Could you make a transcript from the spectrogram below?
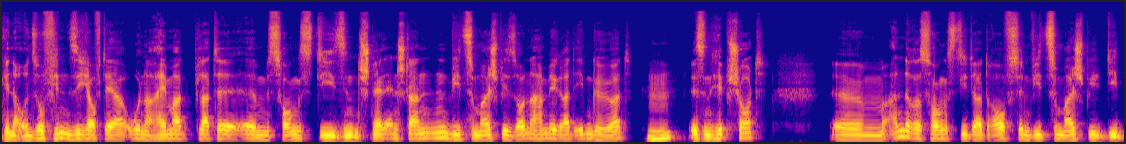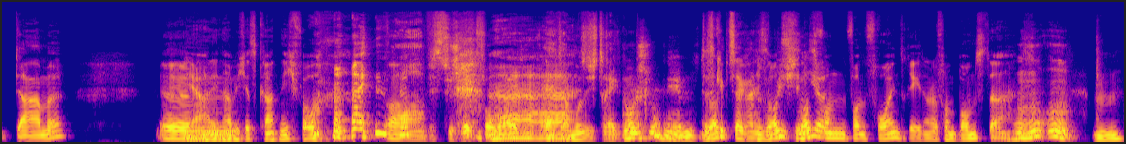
Genau, und so finden sich auf der Ohne Heimatplatte ähm, Songs, die sind schnell entstanden, wie zum Beispiel Sonne haben wir gerade eben gehört, mhm. ist ein Hipshot. Ähm, andere Songs, die da drauf sind, wie zum Beispiel Die Dame. Ähm, ja, den habe ich jetzt gerade nicht vor. oh, bist du schlecht vorbereitet. Ah. Ja, da muss ich direkt noch einen Schluck nehmen. Das gibt's ja gar nicht. Du sollst, sollst von, von Freund reden oder von Bombster. Mhm, mh. mhm.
